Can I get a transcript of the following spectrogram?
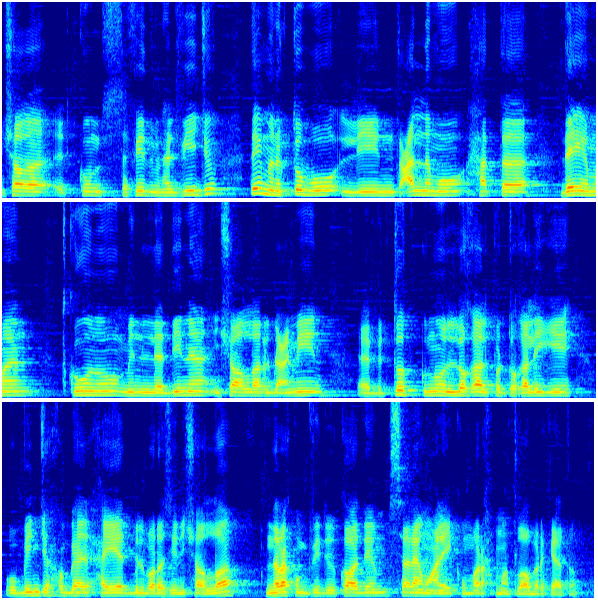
إن شاء الله تكون تستفيدوا من هالفيديو. دائما اكتبوا اللي نتعلمه حتى دائما تكونوا من الذين إن شاء الله رب العالمين بتتقنوا اللغة البرتغالية وبينجحوا بهالحياة بالبرازيل إن شاء الله. نراكم في فيديو قادم. السلام عليكم ورحمة الله وبركاته.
